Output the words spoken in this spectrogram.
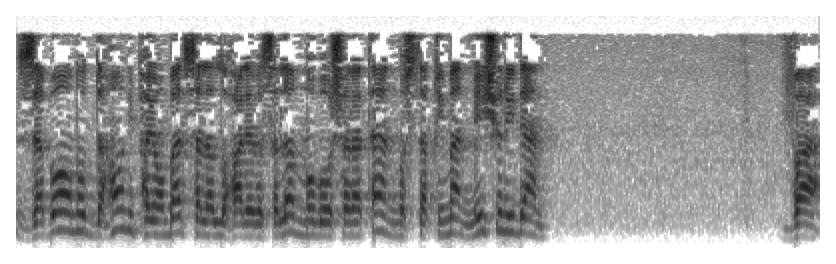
زبان و دهان پیامبر صلی الله علیه و سلم مباشرتا مستقیما می شنیدند و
